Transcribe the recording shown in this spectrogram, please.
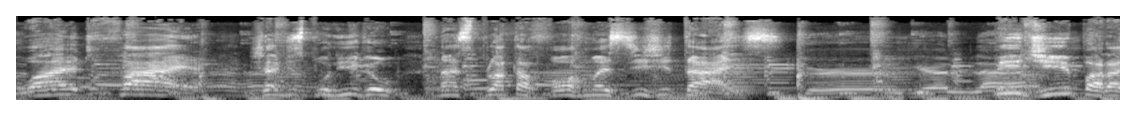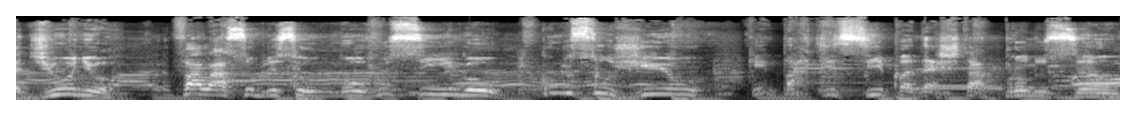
Wildfire, já disponível nas plataformas digitais. Pedi para Junior falar sobre seu novo single, como surgiu, quem participa desta produção.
